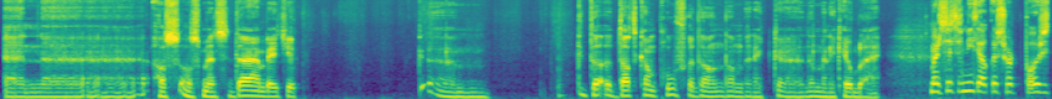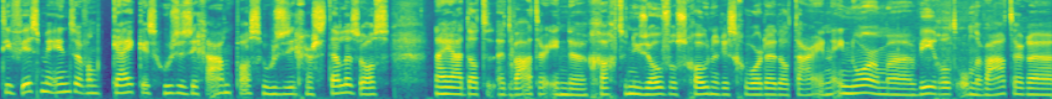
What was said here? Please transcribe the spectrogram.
en eh, als, als mensen daar een beetje ehm, dat kan proeven, dan, dan, ben ik, eh, dan ben ik heel blij. Maar zit er niet ook een soort positivisme in? Zo van kijk eens hoe ze zich aanpassen, hoe ze zich herstellen. Zoals nou ja, dat het water in de grachten nu zoveel schoner is geworden. Dat daar een enorme wereld onder water eh,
